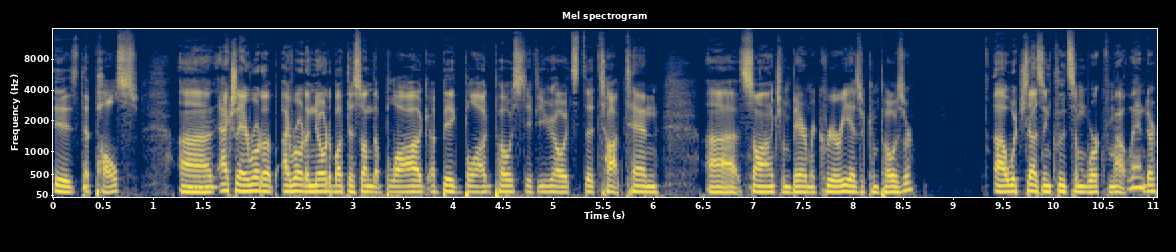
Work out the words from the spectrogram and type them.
is the pulse. Uh, Actually, I wrote a I wrote a note about this on the blog, a big blog post. If you go, it's the top ten uh, songs from Bear McCreary as a composer, uh, which does include some work from Outlander.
